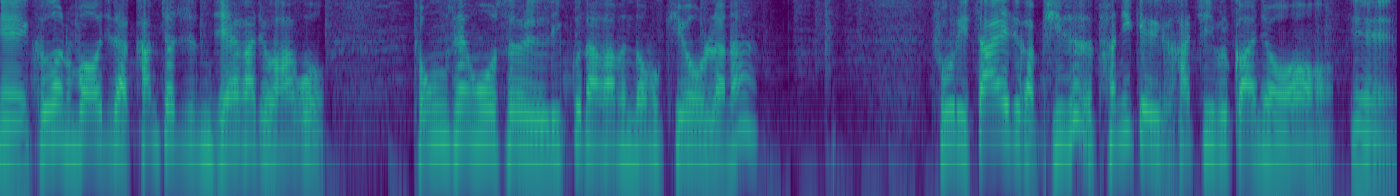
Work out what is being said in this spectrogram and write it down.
예, 그거는 뭐 어디다 감춰주든지 해가지고 하고 동생 옷을 입고 나가면 너무 귀여울라나? 둘이 사이즈가 비슷해서 터니까 같이 입을 거 아니요. 예.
